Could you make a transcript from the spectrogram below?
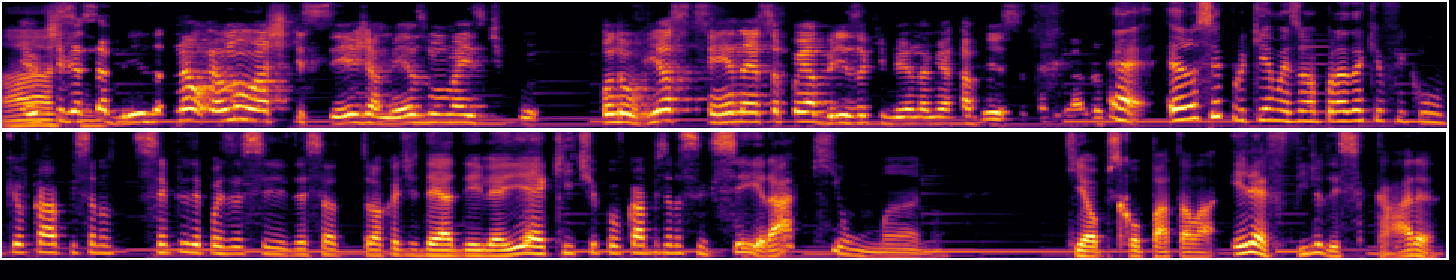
ah, eu tive sim. essa brisa. Não, eu não acho que seja mesmo, mas, tipo, quando eu vi a cena, essa foi a brisa que veio na minha cabeça, tá ligado? É, eu não sei porquê, mas é uma parada que eu fico que eu ficava pensando sempre depois desse, dessa troca de ideia dele aí, é que, tipo, eu ficava pensando assim, será que o mano que é o psicopata lá, ele é filho desse cara?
